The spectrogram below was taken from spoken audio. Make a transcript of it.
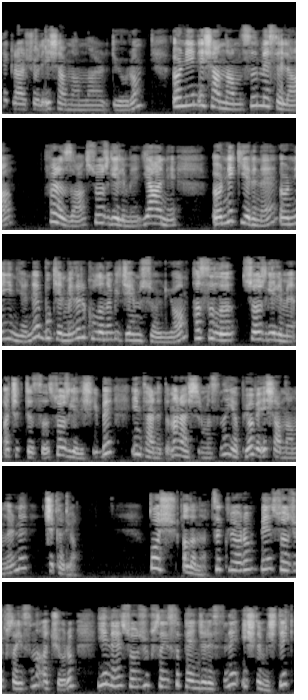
Tekrar şöyle eş anlamlar diyorum. Örneğin eş anlamlısı mesela, faraza, söz gelimi yani örnek yerine, örneğin yerine bu kelimeleri kullanabileceğimi söylüyor. Hasılı, söz gelimi, açıkçası, söz gelişi gibi internetten araştırmasını yapıyor ve eş anlamlarını çıkarıyor. Boş alana tıklıyorum ve sözcük sayısını açıyorum. Yine sözcük sayısı penceresini işlemiştik.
